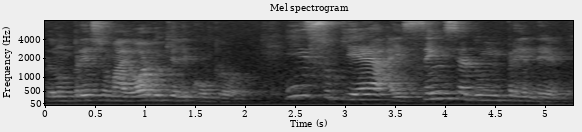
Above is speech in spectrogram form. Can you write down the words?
por um preço maior do que ele comprou. Isso que é a essência do empreender.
